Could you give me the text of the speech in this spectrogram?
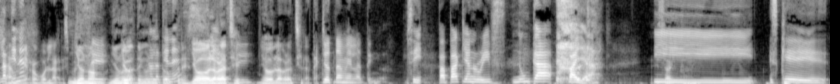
¿La Ah, tienen? Me robó la respuesta. Yo no, Sí. yo no Yo- la tengo ¿No en la top tienes? 3. Yo, la verdad, sí. sí. Yo, la verdad, sí la tengo. Yo también la tengo. Sí, papá Keanu Reeves nunca falla. y es que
